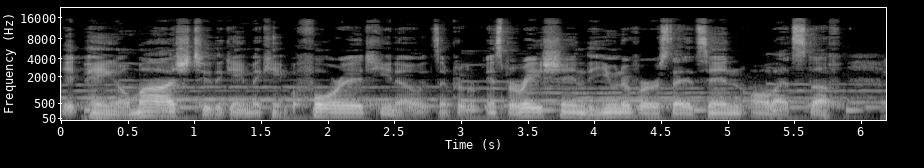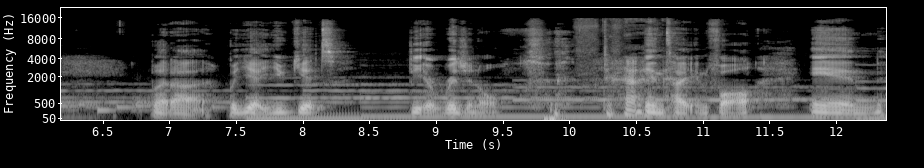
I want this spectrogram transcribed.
it paying homage to the game that came before it. You know, its inspiration, the universe that it's in, all that stuff. But uh, but yeah, you get the original in Titanfall. And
